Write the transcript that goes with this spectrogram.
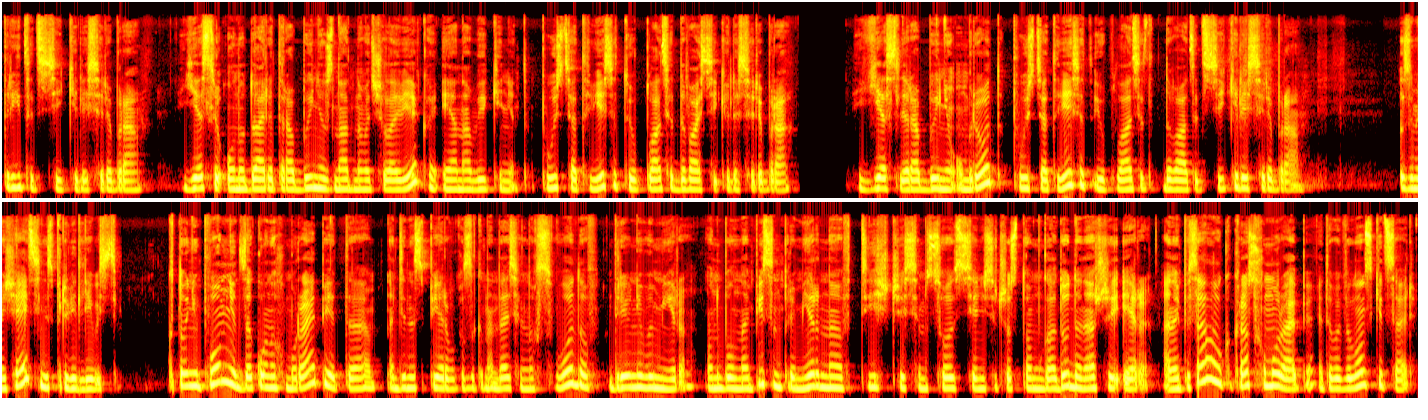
30 секелей серебра. Если он ударит рабыню знатного человека, и она выкинет, пусть отвесит и уплатит 2 секеля серебра. Если рабыня умрет, пусть отвесит и уплатит 20 секелей серебра. Замечаете несправедливость? Кто не помнит, закон Хамурапи — это один из первых законодательных сводов древнего мира. Он был написан примерно в 1776 году до нашей эры. А написал его как раз Хамурапи, это вавилонский царь.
